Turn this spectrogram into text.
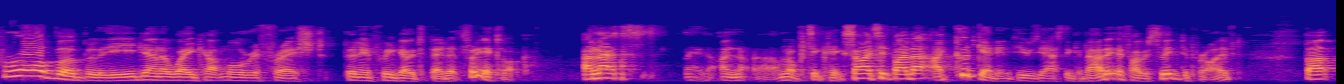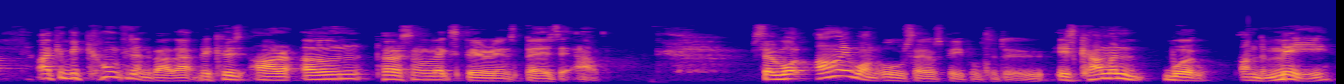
probably going to wake up more refreshed than if we go to bed at three o'clock. And that's, I'm not particularly excited by that. I could get enthusiastic about it if I was sleep deprived, but I can be confident about that because our own personal experience bears it out. So, what I want all salespeople to do is come and work under me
